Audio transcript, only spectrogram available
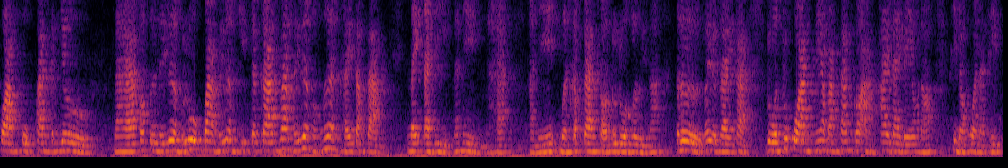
ความผูกพันกันเยอะนะคะก็คือในเรื่องลูกบ้างในเรื่องกิจการบ้างในเรื่องของเงื่อนไขต่างๆ ในอดีตนั่นเองนะคะอันนี้เหมือนกับการสอนดูดวงเลยนะเออไม่เป็นไรค่ะดวงทุกวันเนี่ยบางท่านก็อ่านไพ่ได้แล้วเนาะพี่น้องวันอาทิตย์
